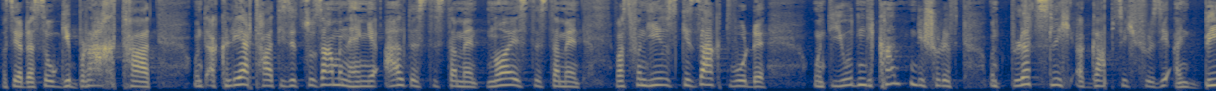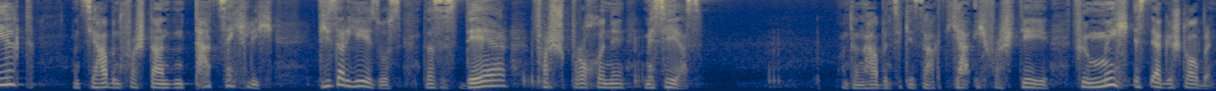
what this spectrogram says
als er das so gebracht hat und erklärt hat, diese Zusammenhänge, Altes Testament, Neues Testament, was von Jesus gesagt wurde, und die Juden, die kannten die Schrift, und plötzlich ergab sich für sie ein Bild, und sie haben verstanden, tatsächlich, dieser Jesus, das ist der versprochene Messias. Und dann haben sie gesagt, ja, ich verstehe, für mich ist er gestorben.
